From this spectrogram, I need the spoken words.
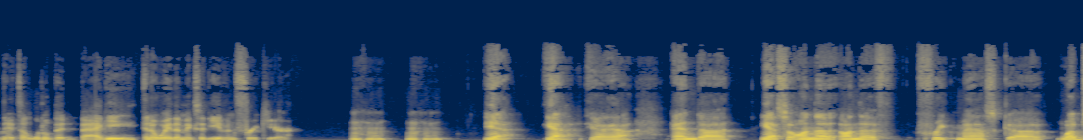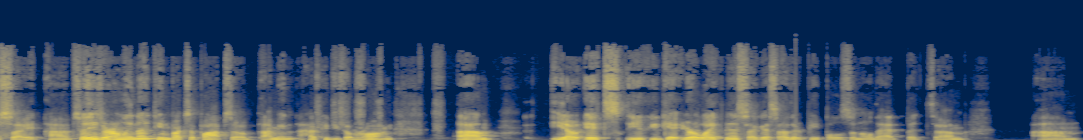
right. it's a little bit baggy in a way that makes it even freakier. Mm-hmm. Mm-hmm. Yeah. Yeah. Yeah. Yeah. And uh, yeah. So on the on the Freak Mask uh, website. Uh, so these are only 19 bucks a pop. So, I mean, how could you go wrong? Um, you know, it's, you could get your likeness, I guess other people's and all that. But, um, um,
